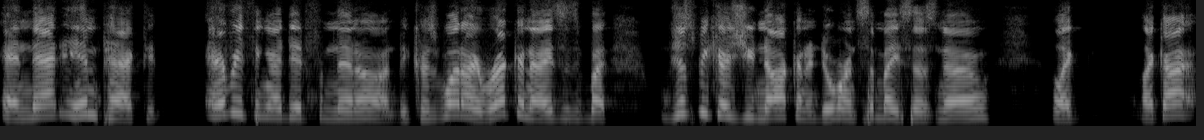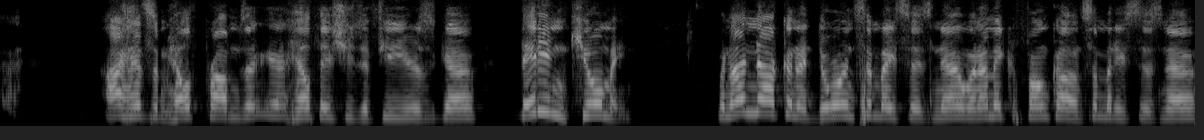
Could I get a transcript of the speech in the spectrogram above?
and that impacted everything I did from then on. Because what I recognize is, but just because you knock on a door and somebody says no, like like I I had some health problems, uh, health issues a few years ago. They didn't kill me. When I knock on a door and somebody says no, when I make a phone call and somebody says no,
